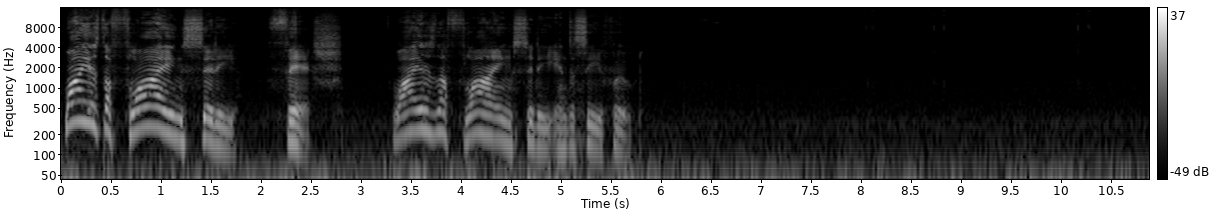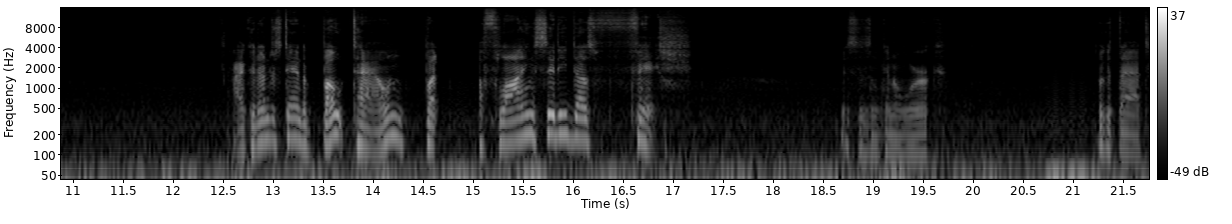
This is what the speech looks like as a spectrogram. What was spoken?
Why is the flying city fish? Why is the flying city into seafood? I could understand a boat town, but a flying city does fish. This isn't going to work. Look at that.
